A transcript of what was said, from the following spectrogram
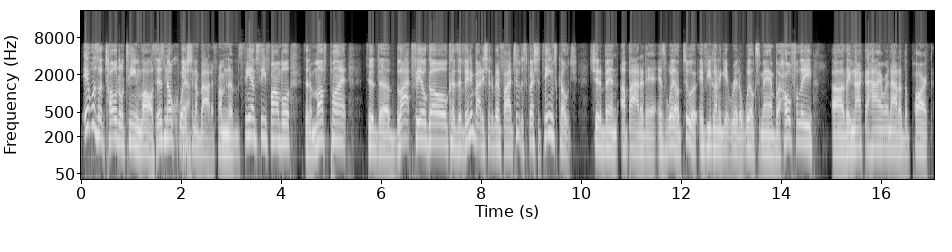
It was a total team loss. There's no question about it. From the CMC fumble to the muff punt to the block field goal. Because if anybody should have been fired too, the special teams coach should have been up out of there as well too. If you're going to get rid of Wilks, man. But hopefully, uh, they knocked the hiring out of the park.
